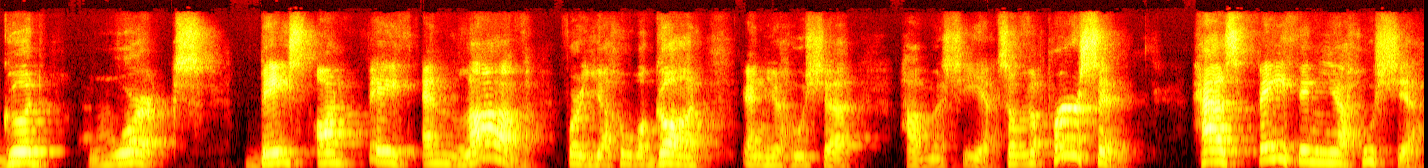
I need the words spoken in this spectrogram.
Good works based on faith and love for Yahuwah God and Yahusha HaMashiach. So if a person has faith in Yahusha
